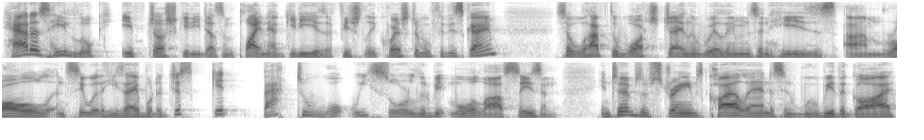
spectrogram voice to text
How does he look if Josh Giddey doesn't play? Now, Giddey is officially questionable for this game, so we'll have to watch Jalen Williams and his um, role and see whether he's able to just get back to what we saw a little bit more last season. In terms of streams, Kyle Anderson will be the guy,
